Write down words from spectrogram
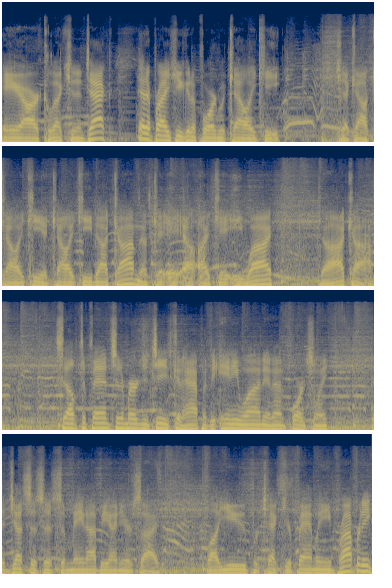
AR collection intact at a price you can afford with KaliKey. Check out KaliKey at kalikey.com. That's K A L I K E Y dot com. Self defense and emergencies can happen to anyone, and unfortunately, the justice system may not be on your side. While you protect your family and property,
